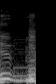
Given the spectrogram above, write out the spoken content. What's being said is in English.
the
